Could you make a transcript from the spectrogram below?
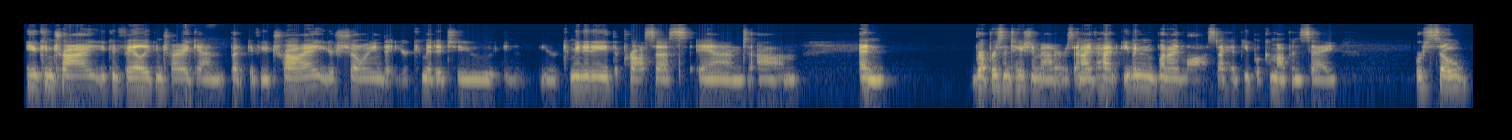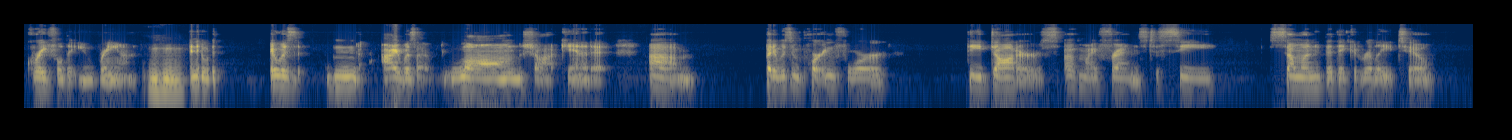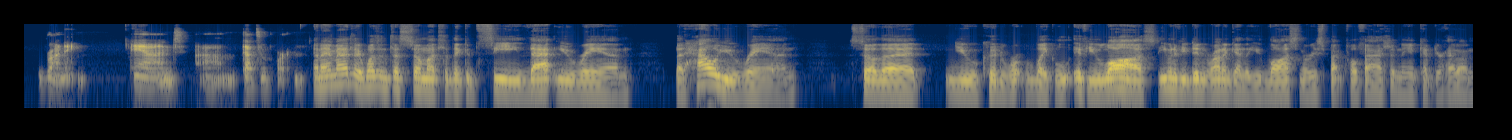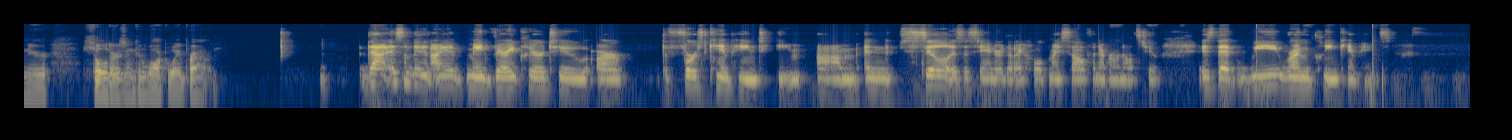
you can try, you can fail, you can try again. But if you try, you're showing that you're committed to your community, the process, and um, and representation matters. And I've had even when I lost, I had people come up and say, "We're so grateful that you ran. Mm-hmm. And it was, it was, I was a long shot candidate. Um, but it was important for the daughters of my friends to see someone that they could relate to running. And um, that's important. And I imagine it wasn't just so much that they could see that you ran, but how you ran so that you could like if you lost, even if you didn't run again, that you lost in a respectful fashion and you kept your head on your shoulders and could walk away proud. That is something that I have made very clear to our the first campaign team, um, and still is a standard that I hold myself and everyone else to, is that we run clean campaigns.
